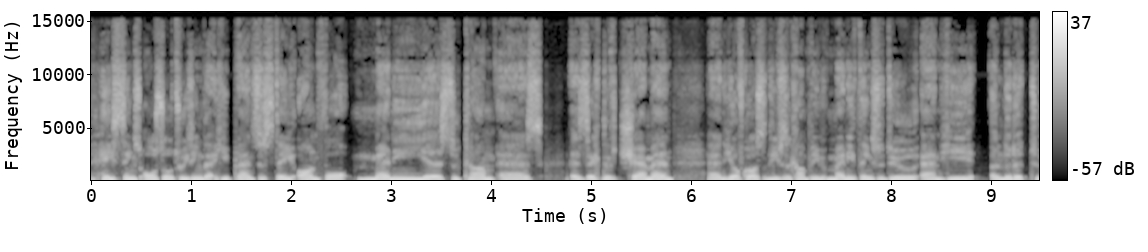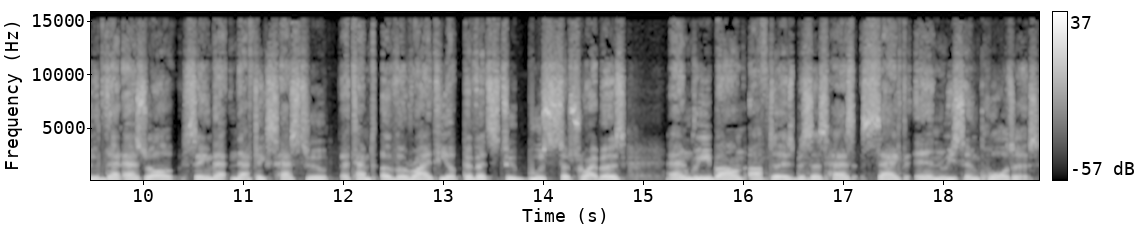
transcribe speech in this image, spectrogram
Hastings also tweeting that he plans to stay on for many years to come as executive chairman. And he, of course, leaves the company with many things to do. And he alluded to that as well, saying that Netflix has to attempt a variety of pivots to boost subscribers and rebound after his business has sagged in recent quarters.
